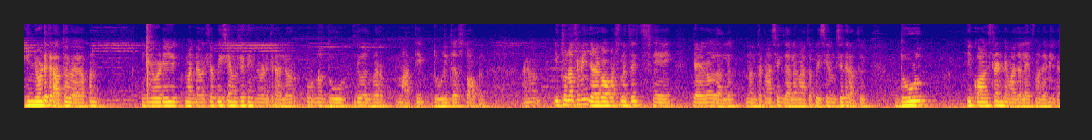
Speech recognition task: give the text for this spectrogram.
हिंजवडीत राहतो आहे आपण. हिंजवडीत म्हणण्यापेक्षा पी सी एम सीत हिंजवडीत राहिल्यावर पूर्ण धूळ दिवसभर मातीत धुळीत असतो आपण. आणि मग इथूनच नाही जळगावपासूनच हे जळगाव झालं नंतर नाशिक झालं ना आता पी सी एम सीत राहतोय. धूळ ही कॉन्स्टंट आहे माझ्या लाईफमध्ये नाही का.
